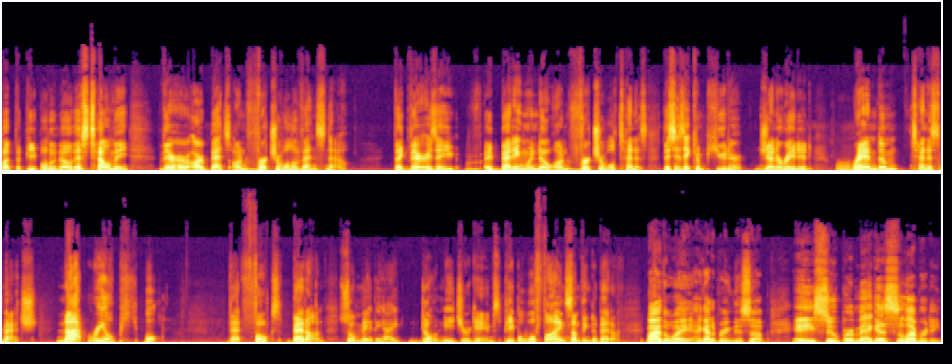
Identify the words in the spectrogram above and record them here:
but the people who know this tell me there are bets on virtual events now. Like there is a a betting window on virtual tennis. This is a computer generated random tennis match, not real people that folks bet on. So maybe I don't need your games. People will find something to bet on. By the way, I got to bring this up. A super mega celebrity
